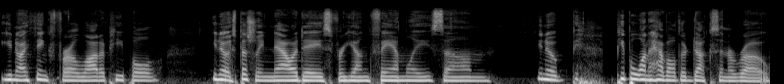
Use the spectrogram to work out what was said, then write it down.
you know, I think for a lot of people, you know, especially nowadays for young families, um, you know, people want to have all their ducks in a row.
